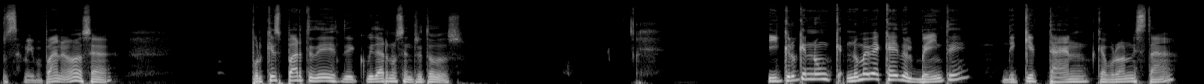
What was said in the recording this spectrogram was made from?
pues a mi papá, ¿no? O sea, porque es parte de, de cuidarnos entre todos. Y creo que nunca, no me había caído el 20 de qué tan cabrón está.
